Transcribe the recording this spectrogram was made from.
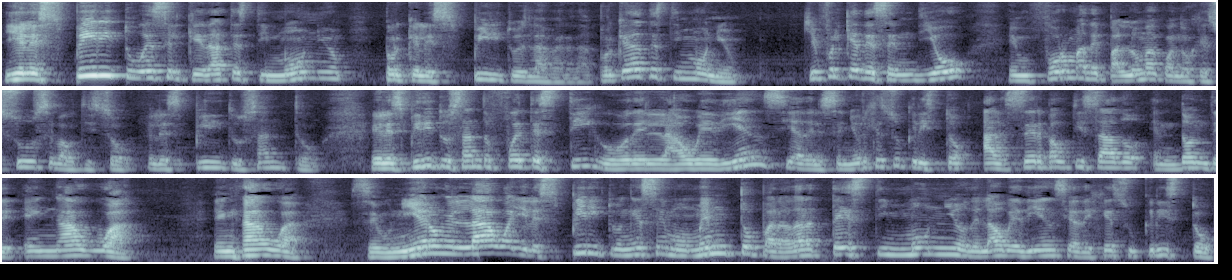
Y el Espíritu es el que da testimonio, porque el Espíritu es la verdad. ¿Por qué da testimonio? ¿Quién fue el que descendió en forma de paloma cuando Jesús se bautizó? El Espíritu Santo. El Espíritu Santo fue testigo de la obediencia del Señor Jesucristo al ser bautizado en donde? En agua. En agua. Se unieron el agua y el Espíritu en ese momento para dar testimonio de la obediencia de Jesucristo.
